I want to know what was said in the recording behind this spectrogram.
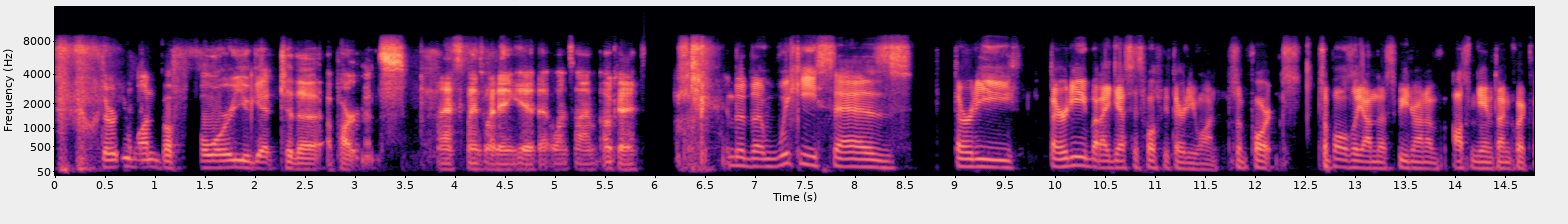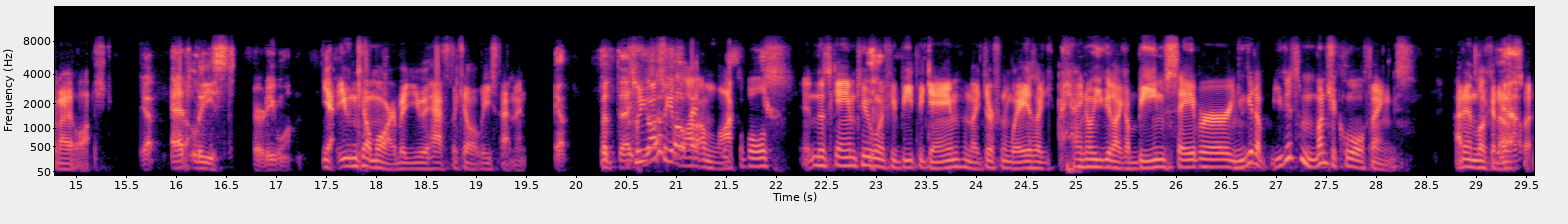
Thirty-one before you get to the apartments. That explains why I didn't get it that one time. Okay. the the wiki says 30 30 but i guess it's supposed to be 31 support supposedly on the speedrun of awesome games done quick that i watched Yep, at So- least thirty-one. yeah you can kill more but you have to kill at least that many But the so you also get a lot of unlockables in this game too if you beat the game in like different ways like i know you get like a beam saber and you get a you get some bunch of cool things i didn't look it Yeah. up but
